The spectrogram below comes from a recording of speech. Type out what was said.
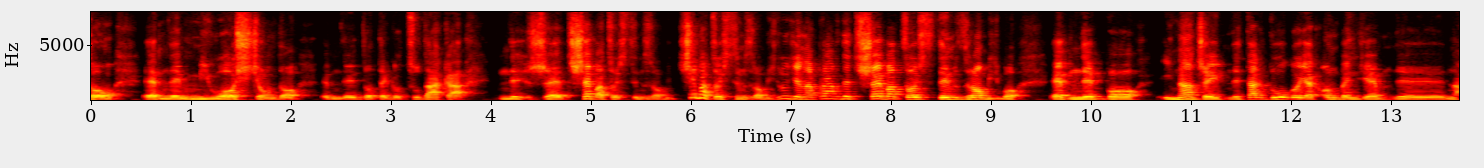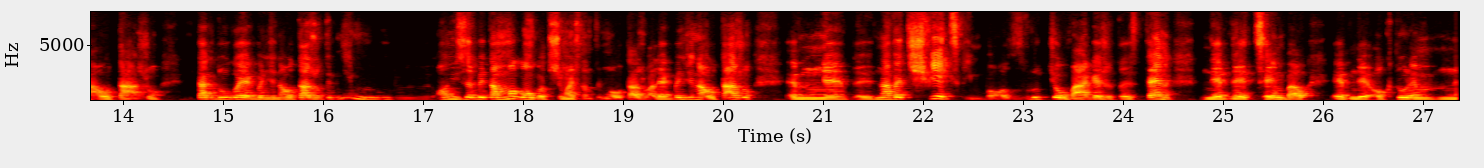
tą miłością do, do tego cudaka, że trzeba coś z tym zrobić. Trzeba coś z tym zrobić. Ludzie, naprawdę trzeba coś z tym zrobić, bo, bo inaczej, tak długo jak on będzie e, na ołtarzu, tak długo jak będzie na ołtarzu, tym nie, oni sobie tam mogą go trzymać na tym ołtarzu, ale jak będzie na ołtarzu e, nawet świeckim, bo zwróćcie uwagę, że to jest ten cymbał, o którym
